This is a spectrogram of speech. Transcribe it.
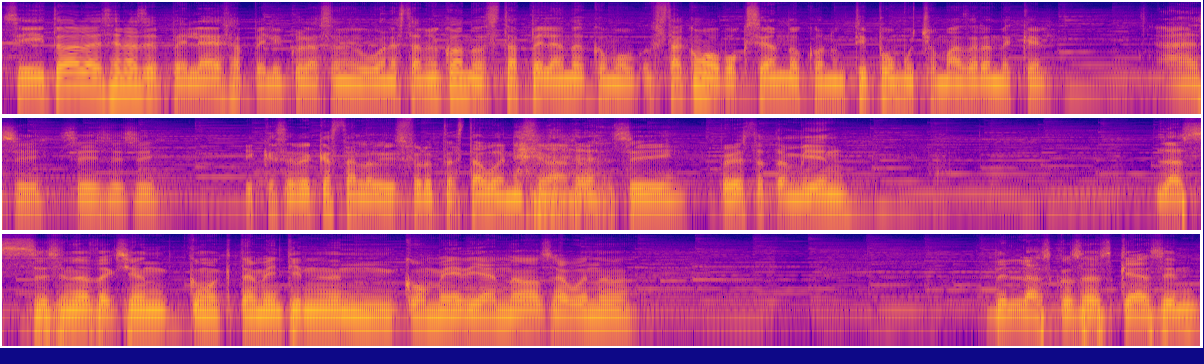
Sí, todas las escenas de pelea de esa película son muy buenas. También cuando está peleando como... Está como boxeando con un tipo mucho más grande que él. Ah, sí, sí, sí, sí. Y que se ve que hasta lo disfruta. Está buenísima, ¿no? sí, pero esta también. Las escenas de acción, como que también tienen comedia, ¿no? O sea, bueno. De las cosas que hacen,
